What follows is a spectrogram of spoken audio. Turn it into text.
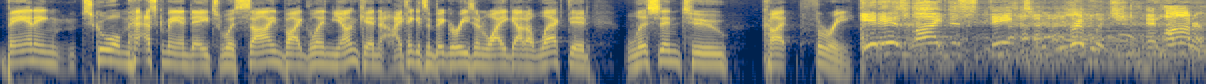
banning school mask mandates was signed by Glenn Youngkin. I think it's a big reason why he got elected. Listen to cut three. It is my distinct privilege and honor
